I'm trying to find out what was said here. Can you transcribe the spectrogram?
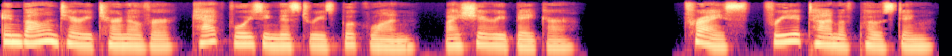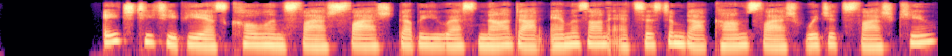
Involuntary Turnover, Kat Voisey Mysteries Book 1, by Sherry Baker. Price, free at time of posting. https colon slash slash wsna.amazon at system.com slash widget slash q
